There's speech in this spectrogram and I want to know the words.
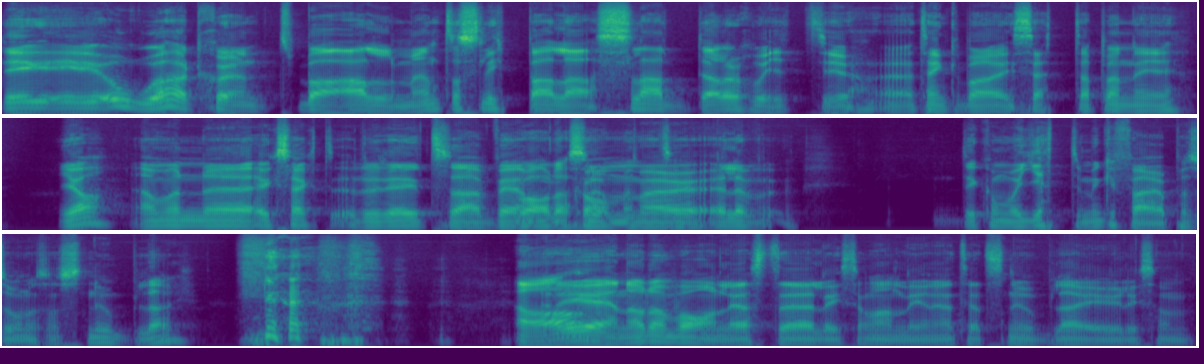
Det är ju oerhört skönt bara allmänt att slippa alla sladdar och skit ju. Jag tänker bara i setupen i... Ja, ja men eh, exakt. Det är lite så här, vem kommer... Eller, det kommer vara jättemycket färre personer som snubblar. Ja. Det är en av de vanligaste liksom, anledningarna till att snubbla är ju liksom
